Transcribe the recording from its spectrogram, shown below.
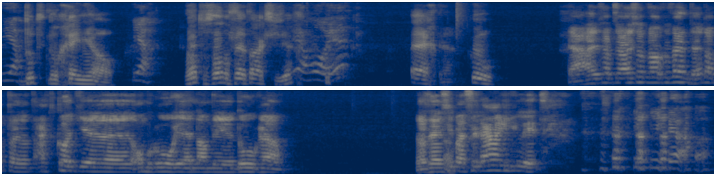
Ja, doet hij het nog geniaal. ja, Wat was dat een vette actie, zeg. ja mooi hè? Echt, cool. Ja, hij is dat, hij is dat wel gewend, hè? Dat, eh, dat eh, omgooien en dan weer doorgaan. Dat heeft hij bij Ferrari geleerd. ja.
